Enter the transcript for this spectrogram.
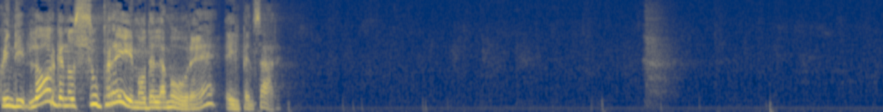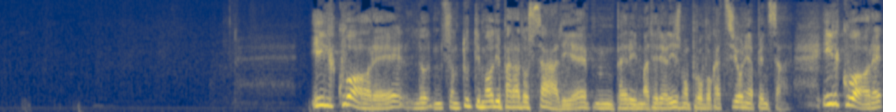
Quindi l'organo supremo dell'amore è il pensare. Il cuore, sono tutti modi paradossali eh, per il materialismo, provocazioni a pensare. Il cuore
